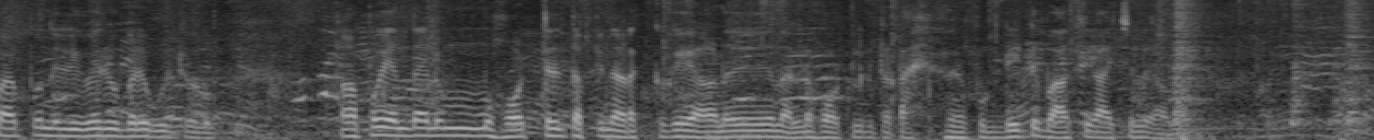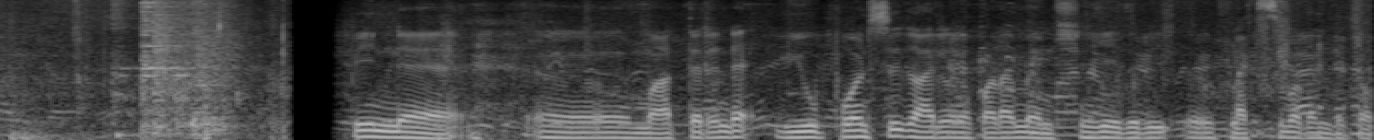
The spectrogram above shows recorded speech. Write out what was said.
കുഴപ്പമൊന്നുമില്ല ഇരുപത് രൂപയിൽ കൂടിയിട്ടുള്ളൂ. അപ്പോൾ എന്തായാലും ഹോട്ടൽ തപ്പി നടക്കുകയാണ്. നല്ല ഹോട്ടൽ കിട്ടട്ടെ. ഫുഡ് കഴിട്ട് ബാക്കി കാഴ്ചകൾ കാണാം. പിന്നെ മാത്തരന്റെ വ്യൂ പോയിന്റ്സ് കാര്യങ്ങളൊക്കെ പടം മെൻഷൻ ചെയ്തൊരു ഫ്ലെക്സ് പടം ഉണ്ട് കേട്ടോ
